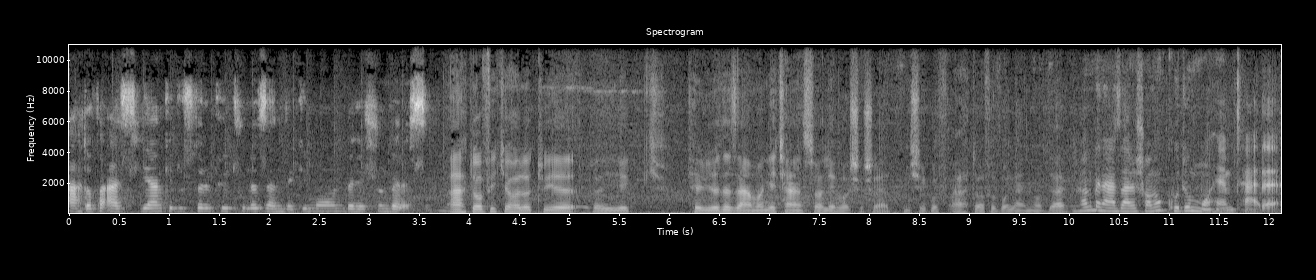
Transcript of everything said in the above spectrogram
اهداف اصلی هم که دوست داریم توی طول زندگیمون بهشون برسیم. اهدافی که حالا توی یک پریود زمانی چند ساله باشه شاید میشه گفت اهداف بلند مدت. حالا به نظر شما کدوم مهمتره؟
